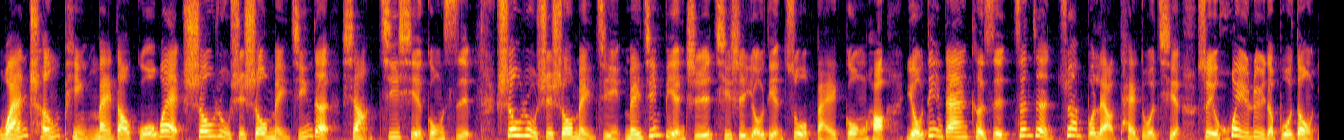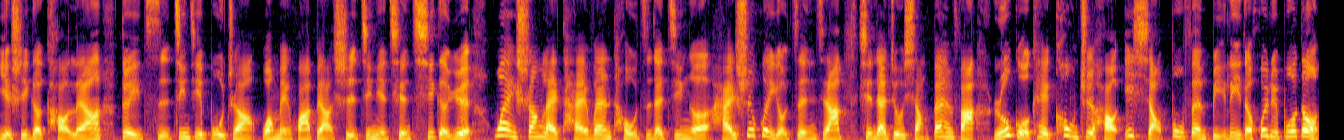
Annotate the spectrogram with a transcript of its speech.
完成品卖到国外，收入是收美金的，像机械公司，收入是收美金，美金贬值其实有点做白工哈。有订单，可是真正赚不了太多钱，所以汇率的波动也是一个考量。对此，经济部长王美花表示，今年前七个月外商来台湾投资的金额还是会有增加，现在就想办法，如果可以控制好一小部分。份比例的汇率波动，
